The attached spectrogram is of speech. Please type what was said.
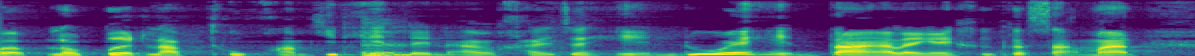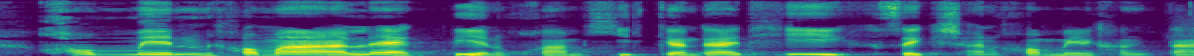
แบบเราเปิดรับทุกความคิดเห็นอืมเลยนะ ใครจะเห็นด้วยเห็นต่างอะไรไง คือก็สามารถ comment เข้ามาแลกเปลี่ยนความคิดกันได้ที่เซ c ชันคอมเมนต์ข้างใต้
